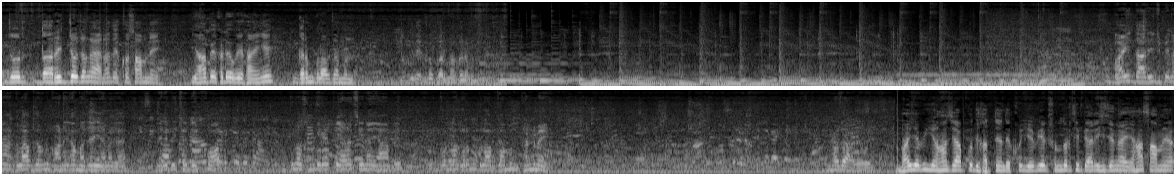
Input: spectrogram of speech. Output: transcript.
जो दारिज जो जगह है ना, देखो सामने, यहाँ पे खड़े होके खाएँगे गर्म गुलाब जामुन। देखो गर्मा गर्म। भाई दारिज पे ना गुलाब जामुन खाने का मज़ा ही अलग है। मेरे पीछे देखो आप इतना सुंदर और प्यारा सीन है यहाँ पे और गर्मा गर्म गुलाब जामुन ठंड में। मज़ा आ गया भाई। भाई अभी यहाँ से आपको दिखाते हैं देखो ये भी एक सुंदर सी प्यारी सी जगह है। यहाँ सामने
